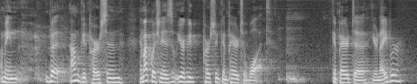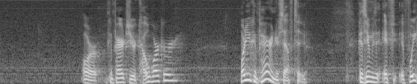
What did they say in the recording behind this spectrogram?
I mean, but I'm a good person. And my question is, you're a good person compared to what? Compared to your neighbor? Or compared to your coworker? What are you comparing yourself to? Because if, if we,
